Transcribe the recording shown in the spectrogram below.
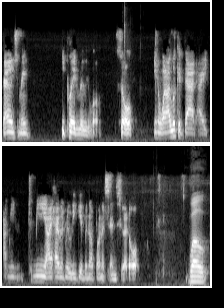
management, he played really well. So, you know, when I look at that, I, I mean, to me, I haven't really given up on Asensio at all. Well,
